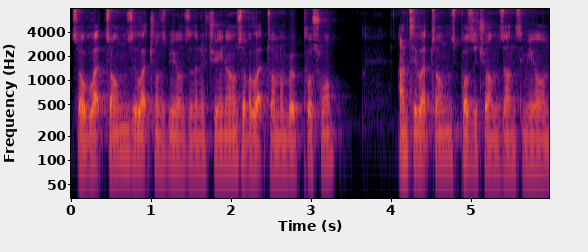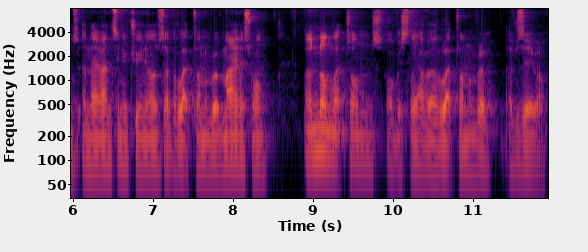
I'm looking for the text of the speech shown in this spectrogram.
So leptons, electrons, muons and the neutrinos have a lepton number of plus one. Antileptons, positrons, antimuons and their antineutrinos have a lepton number of minus one. And non-leptons obviously have a lepton number of zero.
